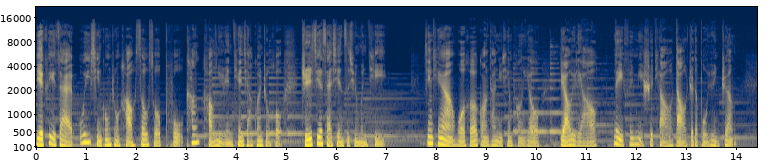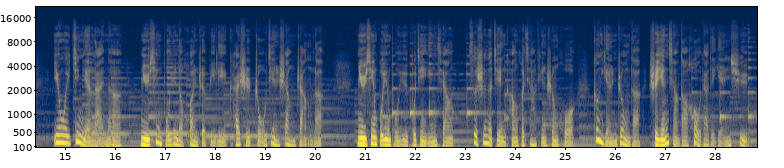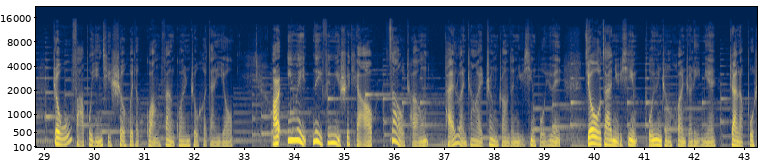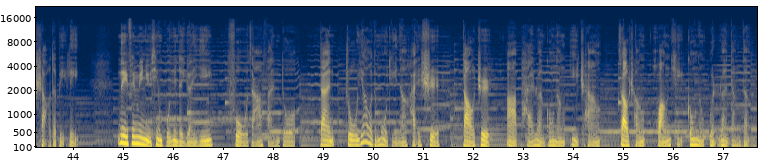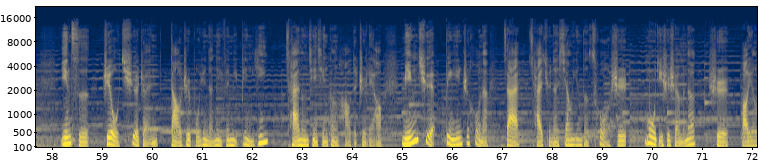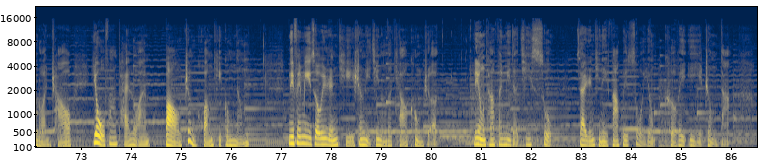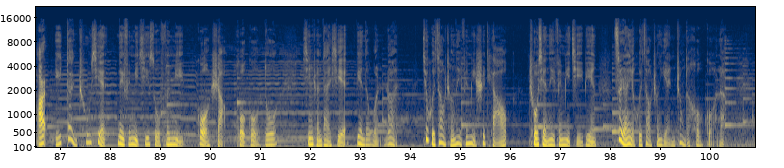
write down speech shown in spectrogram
也可以在微信公众号搜索“普康好女人”，添加关注后，直接在线咨询问题。今天啊，我和广大女性朋友聊一聊内分泌失调导致的不孕症。因为近年来呢，女性不孕的患者比例开始逐渐上涨了。女性不孕不育不仅影响自身的健康和家庭生活，更严重的是影响到后代的延续。这无法不引起社会的广泛关注和担忧，而因为内分泌失调造成排卵障碍症状的女性不孕，就在女性不孕症患者里面占了不少的比例。内分泌女性不孕的原因复杂繁多，但主要的目的呢，还是导致啊排卵功能异常，造成黄体功能紊乱等等，因此。只有确诊导致不孕的内分泌病因，才能进行更好的治疗。明确病因之后呢，再采取呢相应的措施。目的是什么呢？是保养卵巢，诱发排卵，保证黄体功能。内分泌作为人体生理机能的调控者，利用它分泌的激素，在人体内发挥作用，可谓意义重大。而一旦出现内分泌激素分泌过少或过多，新陈代谢变得紊乱，就会造成内分泌失调，出现内分泌疾病，自然也会造成严重的后果了。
